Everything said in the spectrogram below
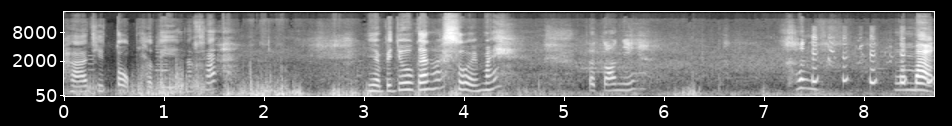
พระอาทิตย์ตกพอดีนะคะอย่าไปดูกันว่าสวยไหม แต่ตอนนี้ ขึ้นลำบาก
